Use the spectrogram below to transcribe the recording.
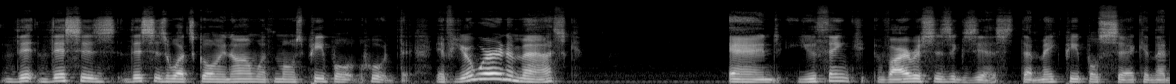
th- this is this is what's going on with most people who if you're wearing a mask and you think viruses exist that make people sick and that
